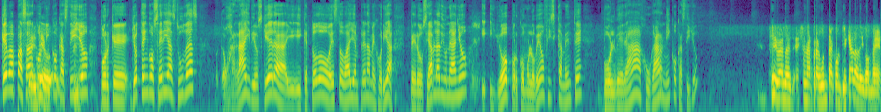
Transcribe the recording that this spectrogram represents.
¿Qué va a pasar con Nico Castillo? Porque yo tengo serias dudas ojalá y Dios quiera y, que todo esto vaya en plena mejoría, pero se habla de un año y, yo, por como lo veo físicamente, ¿volverá a jugar Nico Castillo? Sí, bueno, es una pregunta complicada, digo, me,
